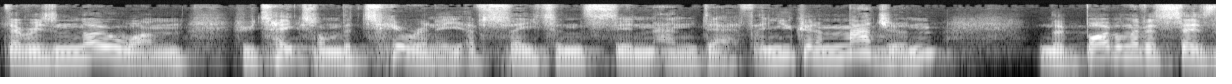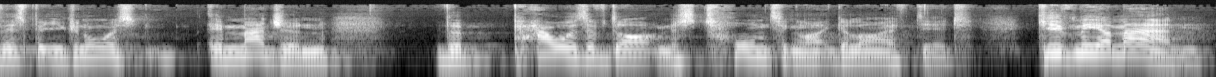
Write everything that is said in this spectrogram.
there is no one who takes on the tyranny of Satan, sin, and death. And you can imagine, the Bible never says this, but you can almost imagine the powers of darkness taunting like Goliath did. Give me a man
